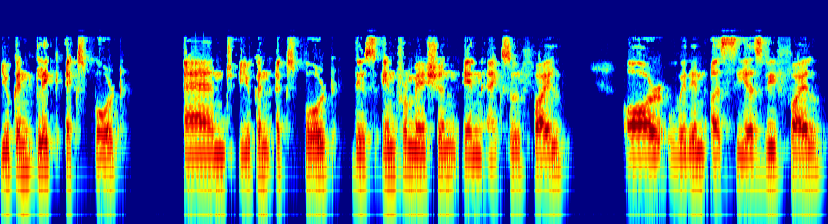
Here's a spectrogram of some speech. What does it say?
you can click export and you can export this information in Excel file or within a CSV file,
